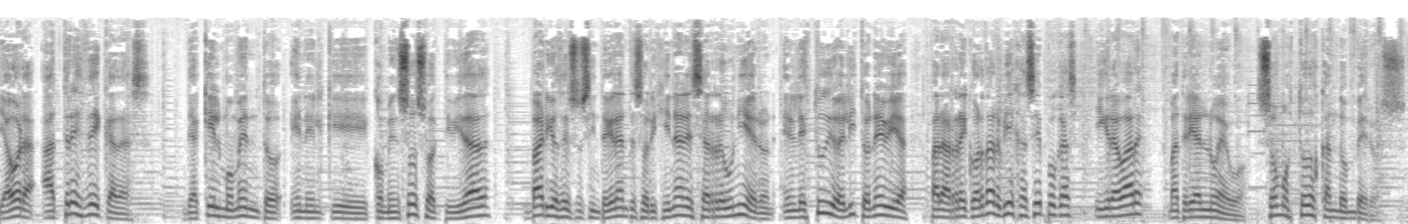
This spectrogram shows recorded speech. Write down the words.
Y ahora, a tres décadas de aquel momento en el que comenzó su actividad, varios de sus integrantes originales se reunieron en el estudio de Lito Nevia para recordar viejas épocas y grabar material nuevo. Somos todos candomberos.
